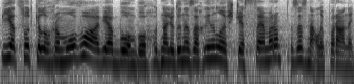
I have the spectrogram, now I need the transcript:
500 кілограмову авіабомбу. Одна людина загинула, ще семеро зазнали поранень.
